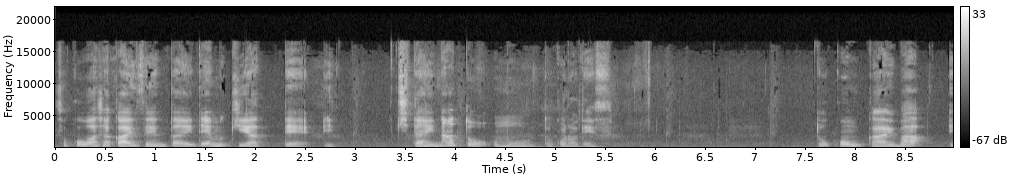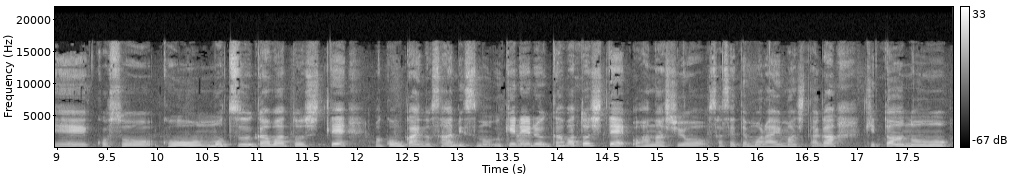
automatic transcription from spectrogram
そこは社会全体で向き合っていきたいなと思うところです。と今回はえー、こそ子を持つ側として、まあ、今回のサービスも受けれる側としてお話をさせてもらいましたがきっとあの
